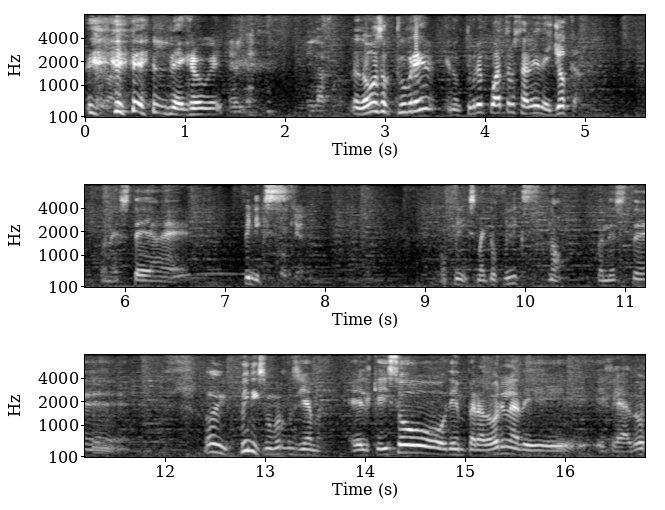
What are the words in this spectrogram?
El negro, güey. El, el afro. Nos vamos a octubre. En octubre 4 sale de Joker. Con este eh, Phoenix. ¿Con quién? Con Phoenix, Michael Phoenix. No, con este. Uy, Phoenix, me acuerdo cómo se llama. El que hizo de emperador en la de El Creador.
